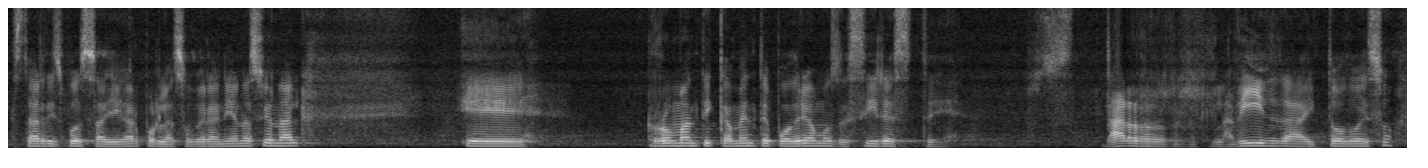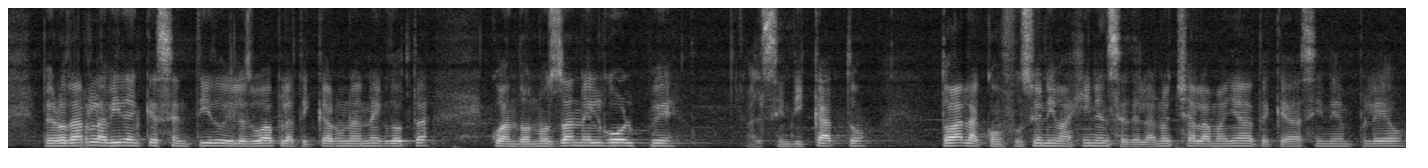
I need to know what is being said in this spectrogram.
estar dispuestos a llegar por la soberanía nacional? Eh, románticamente podríamos decir, este, dar la vida y todo eso, pero dar la vida en qué sentido, y les voy a platicar una anécdota, cuando nos dan el golpe al sindicato, toda la confusión, imagínense, de la noche a la mañana te quedas sin empleo,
